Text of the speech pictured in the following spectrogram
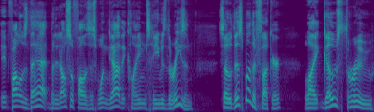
it follows that, but it also follows this one guy that claims he was the reason. So this motherfucker like goes through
